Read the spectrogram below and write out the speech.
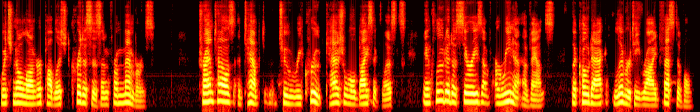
which no longer published criticism from members. Trantow's attempt to recruit casual bicyclists included a series of arena events, the Kodak Liberty Ride Festival.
